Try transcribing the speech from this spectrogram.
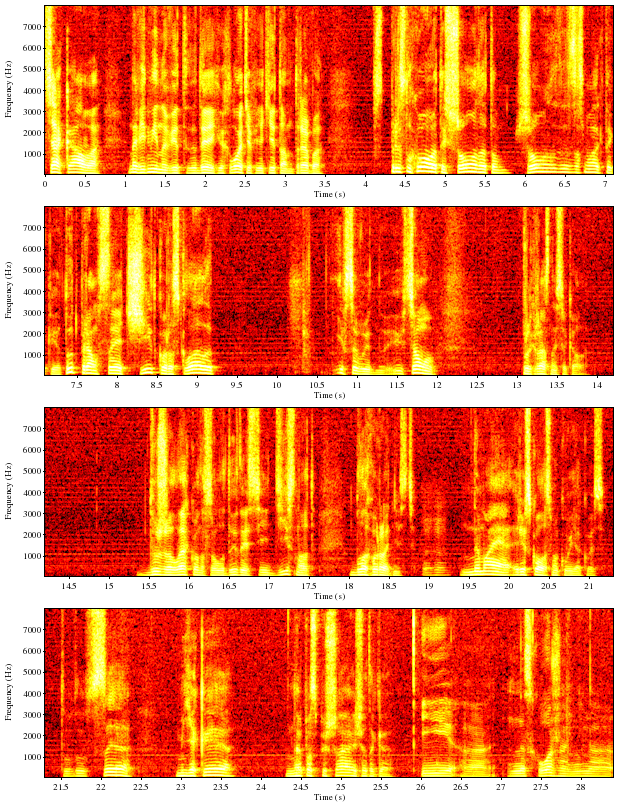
ця кава, на відміну від деяких лотів, які там треба прислуховуватись, що воно там, що воно за смак таке. Тут прям все чітко розклали, і все видно. І в цьому прекрасна ця кава. Дуже легко насолодитись і дійсно от благородність. Немає різкого смаку якось. Тобто все м'яке, не поспішаюче таке. І е, не схожа ні на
